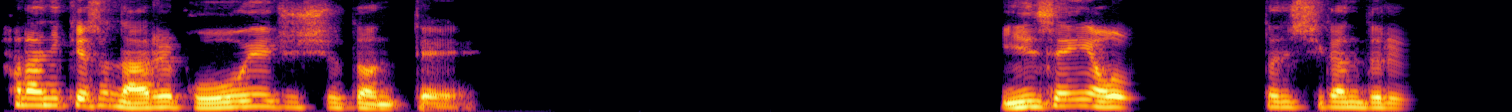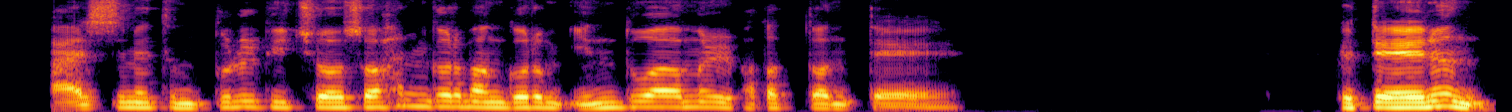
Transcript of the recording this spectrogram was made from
하나님께서 나를 보호해 주시던 때, 인생의 어떤 시간들을 말씀의 등불을 비추어서 한 걸음 한 걸음 인도함을 받았던 때, 그때는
